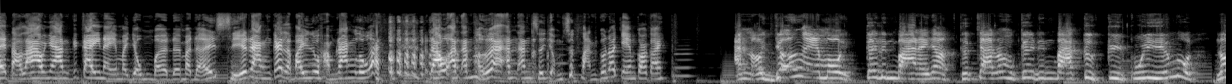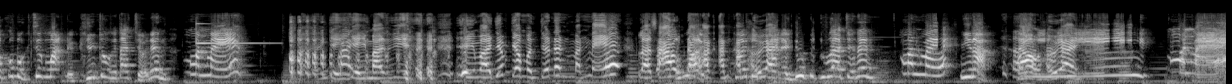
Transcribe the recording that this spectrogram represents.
ê tào lao nha anh cái cây này mà dùng mà để mà để xỉa răng cái là bay luôn hàm răng luôn á. Đâu anh anh thử anh anh sử dụng sức mạnh của nó cho em coi coi. Anh nói giỡn em ơi Cây đinh ba này nha Thực ra nó là một cây đinh ba cực kỳ quý hiếm luôn. Nó có bực sức mạnh để khiến cho người ta trở nên mạnh mẽ. Gì gì mà gì, gì mà giúp cho mình trở nên mạnh mẽ? Là sao? Đúng đâu rồi, anh anh anh thử coi. này giúp cho chúng ta trở nên mạnh mẽ. Nhìn nào đâu thử coi. Mạnh mẽ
